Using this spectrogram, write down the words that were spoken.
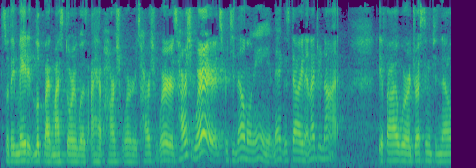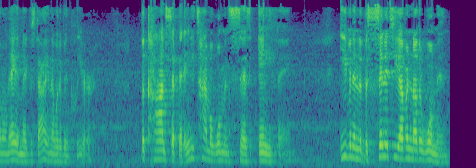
So they made it look like my story was I have harsh words, harsh words, harsh words for Janelle Monáe and Meg Thee Stallion, and I do not. If I were addressing Janelle Monáe and Meg Thee Stallion, that would have been clear. The concept that anytime a woman says anything, even in the vicinity of another woman,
